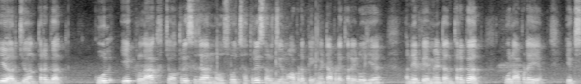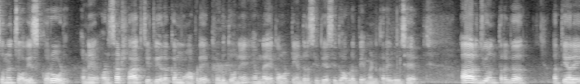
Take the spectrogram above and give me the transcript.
એ અરજીઓ અંતર્ગત કુલ એક લાખ ચોત્રીસ હજાર નવસો છત્રીસ અરજીઓનું આપણે પેમેન્ટ આપણે કરેલું છે અને પેમેન્ટ અંતર્ગત કુલ આપણે એકસો ને ચોવીસ કરોડ અને અડસઠ લાખ જેટલી રકમનું આપણે ખેડૂતોને એમના એકાઉન્ટની અંદર સીધે સીધું આપણે પેમેન્ટ કરેલું છે. આ અરજીઓ અંતર્ગત અત્યારે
